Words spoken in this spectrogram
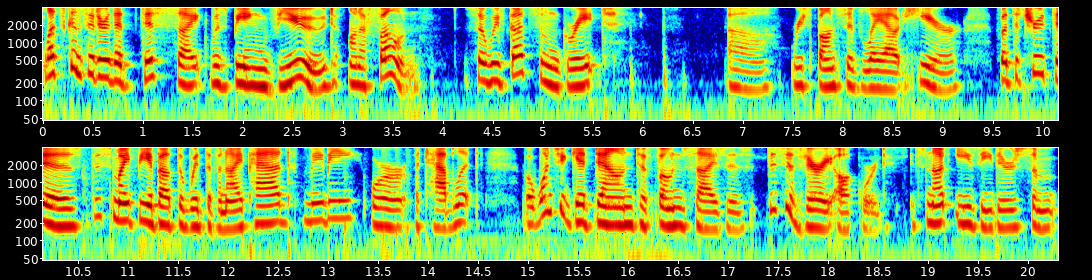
Let's consider that this site was being viewed on a phone. So we've got some great uh, responsive layout here, but the truth is this might be about the width of an iPad maybe, or a tablet. But once you get down to phone sizes, this is very awkward. It's not easy. There's some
